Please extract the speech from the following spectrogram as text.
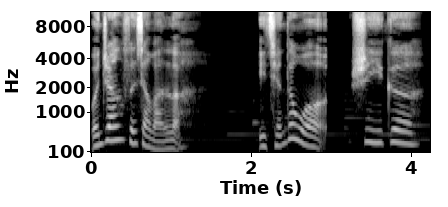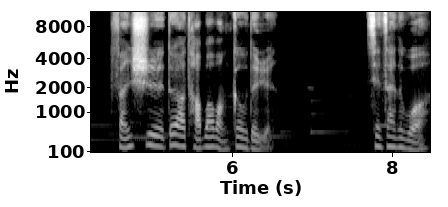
文章分享完了。以前的我是一个凡事都要淘宝网购的人，现在的我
